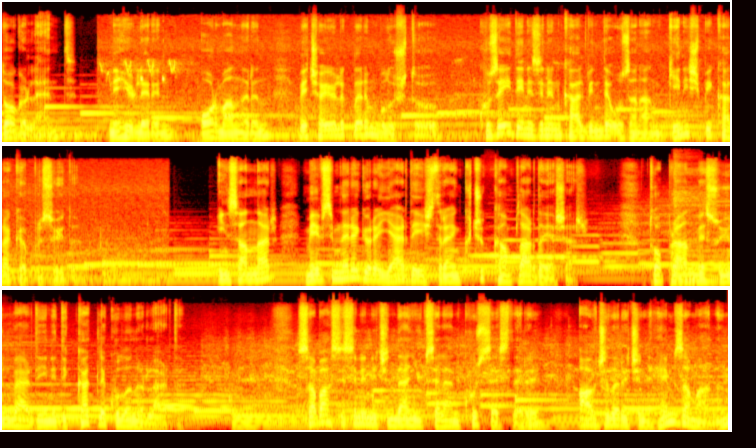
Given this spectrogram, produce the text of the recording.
Doggerland, nehirlerin, ormanların ve çayırlıkların buluştuğu, Kuzey Denizi'nin kalbinde uzanan geniş bir kara köprüsüydü. İnsanlar mevsimlere göre yer değiştiren küçük kamplarda yaşar. Toprağın ve suyun verdiğini dikkatle kullanırlardı. Sabah sisinin içinden yükselen kuş sesleri, avcılar için hem zamanın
